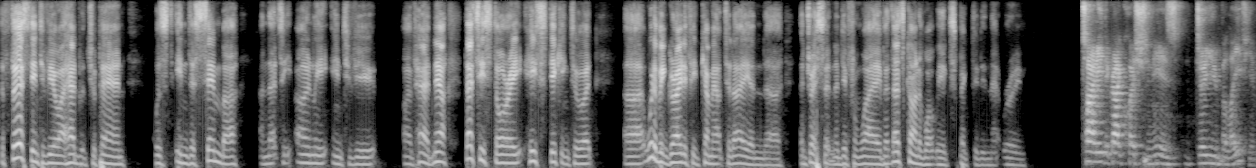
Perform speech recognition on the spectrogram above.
The first interview I had with Japan was in December, and that's the only interview I've had. Now, that's his story. He's sticking to it. Uh, it would have been great if he'd come out today and uh, addressed it in a different way, but that's kind of what we expected in that room. Tony, the great question is do you believe him?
